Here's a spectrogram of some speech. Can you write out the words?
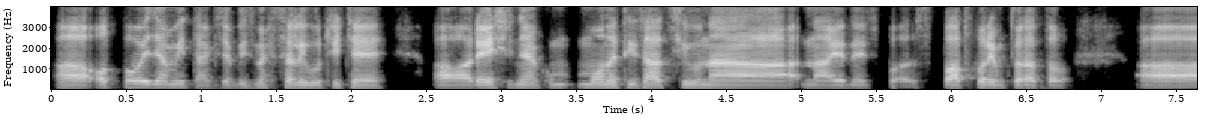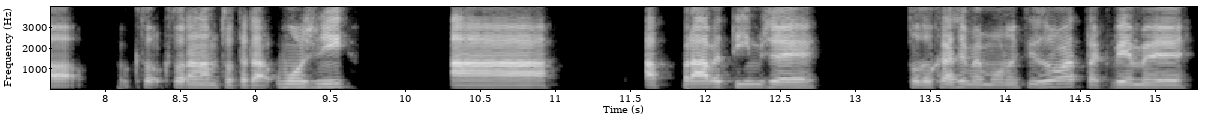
uh, odpovediami, takže by sme chceli určite uh, riešiť nejakú monetizáciu na, na jednej z, z platform, ktorá, to, uh, ktorá nám to teda umožní. A, a práve tým, že to dokážeme monetizovať, tak vieme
